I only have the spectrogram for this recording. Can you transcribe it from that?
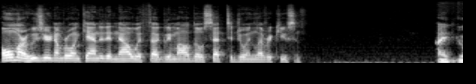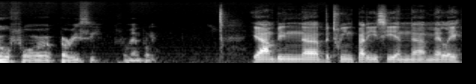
Omar, who's your number one candidate now with uh, Grimaldo set to join Leverkusen? I'd go for Parisi from Empoli. Yeah, I'm being uh, between Parisi and uh, Maehle,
